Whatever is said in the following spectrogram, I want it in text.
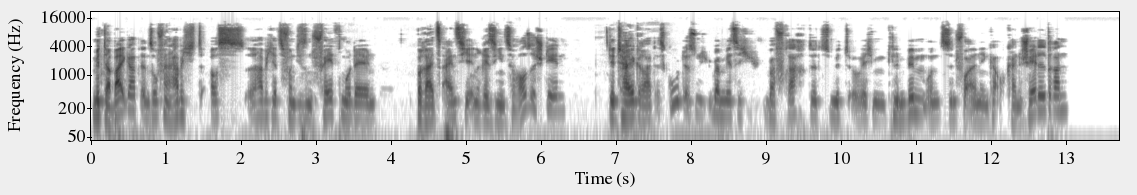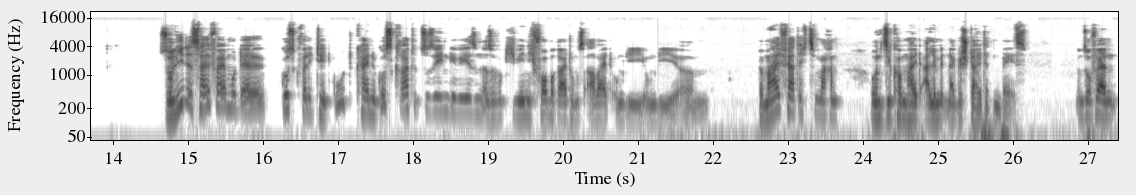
mit dabei gehabt. Insofern habe ich aus, habe ich jetzt von diesen Faith-Modellen bereits eins hier in Resin zu Hause stehen. Detailgrad ist gut, ist nicht übermäßig überfrachtet mit irgendwelchem Klimbim und sind vor allen Dingen auch keine Schädel dran. Solides Sci-Fi-Modell, Gussqualität gut, keine Gussgrate zu sehen gewesen, also wirklich wenig Vorbereitungsarbeit, um die, um die ähm, Bemal fertig zu machen. Und sie kommen halt alle mit einer gestalteten Base. Insofern,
